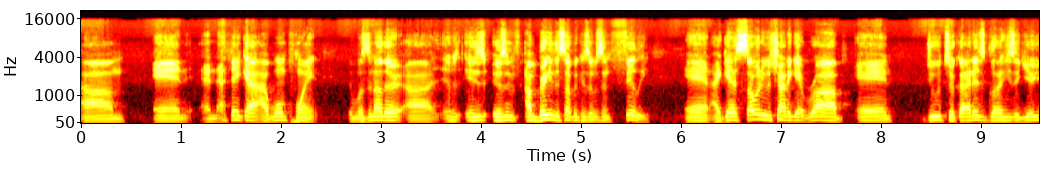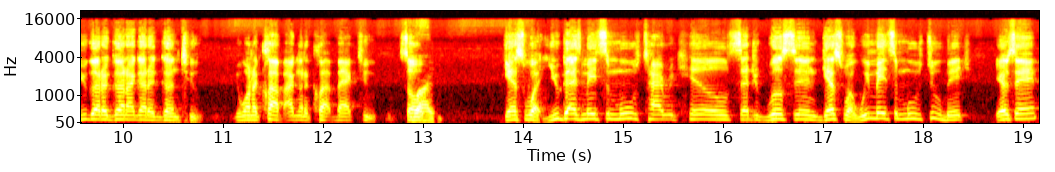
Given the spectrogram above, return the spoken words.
um, and and I think at, at one point it was another. Uh, it was, it was, it was in, I'm bringing this up because it was in Philly, and I guess somebody was trying to get robbed, and dude took out his gun. He's like, "Yo, you got a gun? I got a gun too. You want to clap? I'm gonna clap back too." So Right. guess what? You guys made some moves. Tyreek Hill, Cedric Wilson. Guess what? We made some moves too, bitch. You know what I'm saying?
